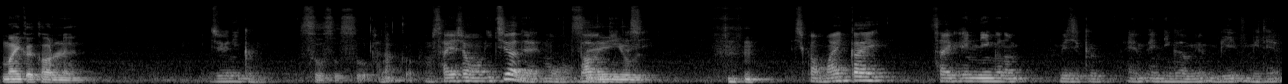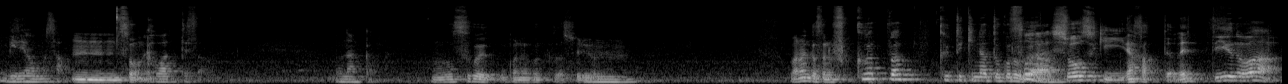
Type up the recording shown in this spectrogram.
毎回変わるね。12組。そうそうそう。かな。んなか最初も1話でもう Vaundy だし。しかも毎回最後エンディングのミュージックエンエンディングのビビビデビデオもさうんそうね。変わってさもうなんか。ものすごいお金をかけさせてうるよね、ん。まあ、なんかそのフックアップバック的なところが正直いなかったよねっていうのは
